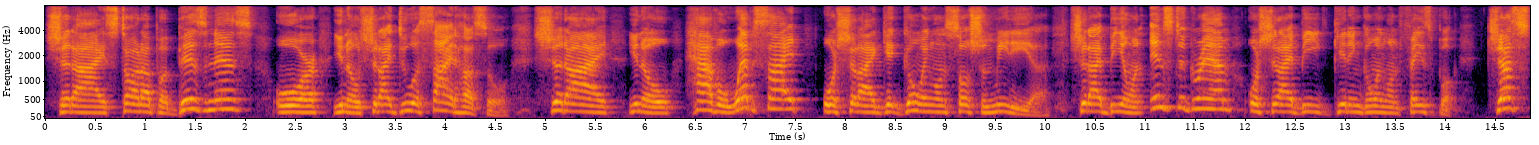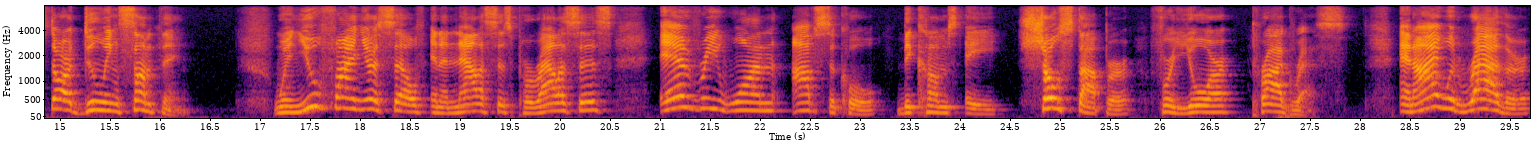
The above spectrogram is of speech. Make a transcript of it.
Should I start up a business? Or, you know, should I do a side hustle? Should I, you know, have a website or should I get going on social media? Should I be on Instagram or should I be getting going on Facebook? Just start doing something. When you find yourself in analysis paralysis, every one obstacle becomes a showstopper for your progress. And I would rather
